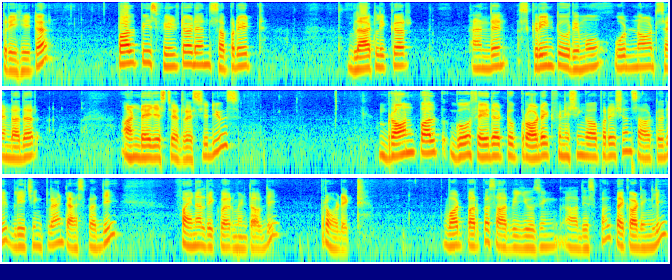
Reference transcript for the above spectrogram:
preheater pulp is filtered and separate black liquor and then screen to remove wood knots and other undigested residues. Brown pulp goes either to product finishing operations or to the bleaching plant as per the final requirement of the product. What purpose are we using uh, this pulp accordingly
